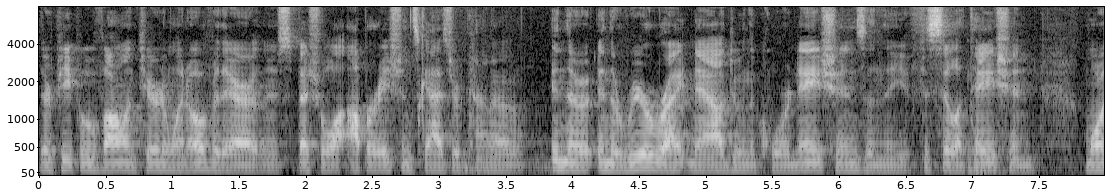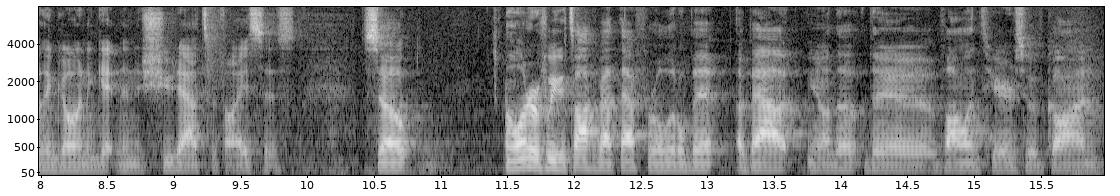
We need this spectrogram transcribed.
They're people who volunteered and went over there. And the special operations guys are kind of in the in the rear right now, doing the coordinations and the facilitation more than going and getting into shootouts with ISIS. So. I wonder if we could talk about that for a little bit about you know the, the volunteers who have gone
